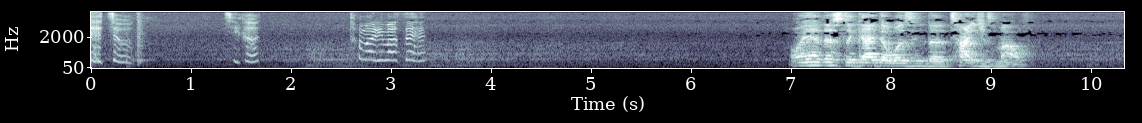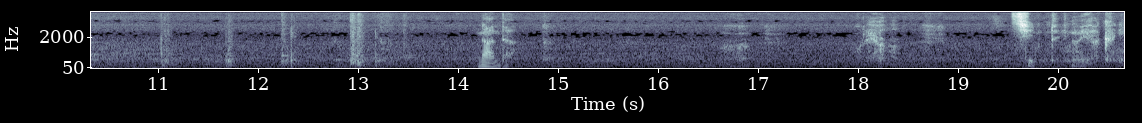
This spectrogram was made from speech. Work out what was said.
兵長血が止まりません Oh yeah, that's the guy that was in the Titan's mouth. なんだ俺は人類の役に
